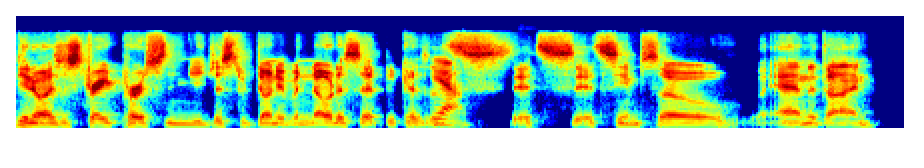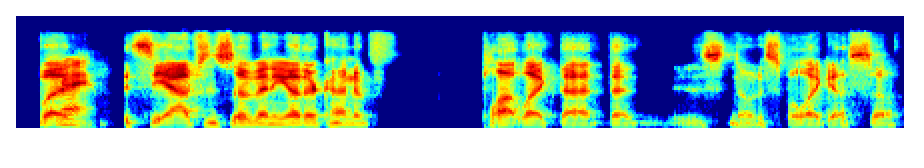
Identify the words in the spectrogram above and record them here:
you know, as a straight person, you just don't even notice it because Yeah. it's it's it seems so anodyne. But Right. it's the absence of any other kind of plot like that that is noticeable, I guess. So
